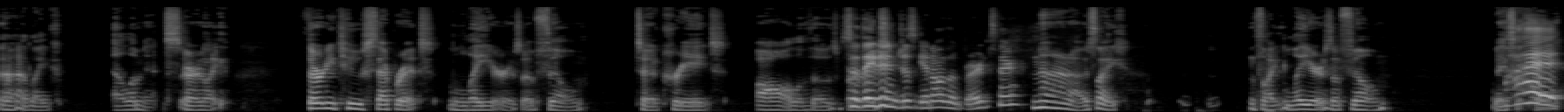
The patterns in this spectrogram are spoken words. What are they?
uh, like elements or like 32 separate layers of film to create all of those birds. so they didn't just get all the birds there? no no no it's like it's like layers of film basically What?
